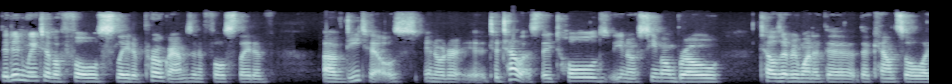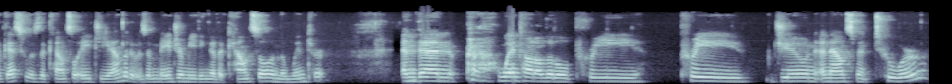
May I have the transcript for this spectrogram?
they didn't wait to have a full slate of programs and a full slate of, of details in order uh, to tell us they told you know simon brault tells everyone at the, the council i guess it was the council agm but it was a major meeting of the council in the winter and then went on a little pre pre June announcement tour.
